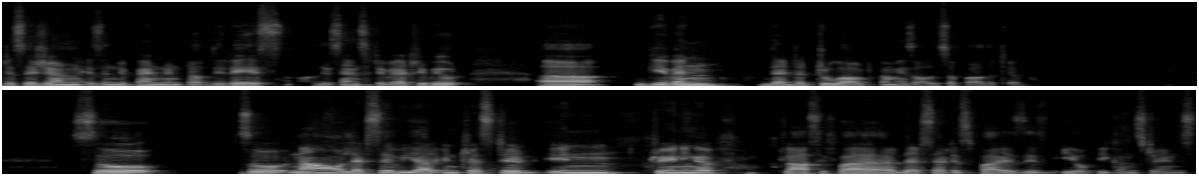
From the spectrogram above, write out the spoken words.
decision is independent of the race or the sensitive attribute, uh, given that the true outcome is also positive. So, so now let's say we are interested in training a classifier that satisfies these EOP constraints.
